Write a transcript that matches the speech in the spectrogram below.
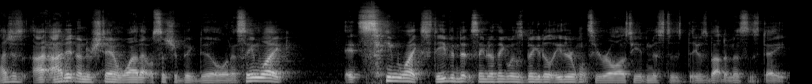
I just I, I didn't understand why that was such a big deal, and it seemed like it seemed like Steven didn't seem to think it was as big a deal either. Once he realized he had missed his, he was about to miss his date.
